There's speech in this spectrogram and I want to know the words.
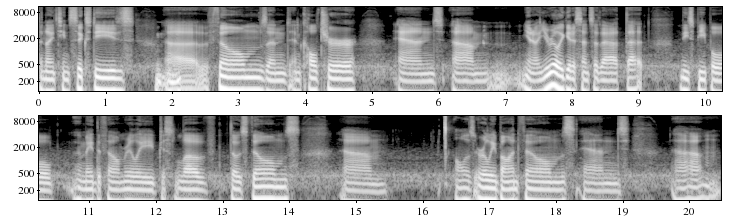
the 1960s Mhm. uh, films and and culture, and um, you know you really get a sense of that that these people who made the film really just love those films, um, all those early Bond films, and um,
